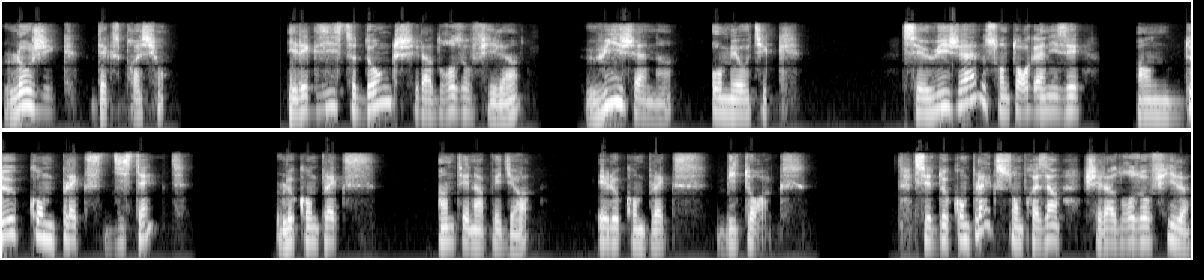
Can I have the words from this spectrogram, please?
logique d'expression. Il existe donc chez la drosophile huit gènes homéotiques. Ces huit gènes sont organisés en deux complexes distincts, le complexe Antennapédia et le complexe bithorax. Ces deux complexes sont présents chez la drosophile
